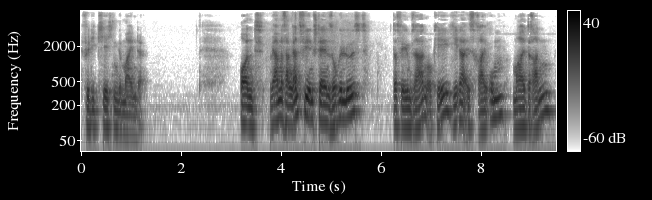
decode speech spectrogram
für die Kirchengemeinde. Und wir haben das an ganz vielen Stellen so gelöst, dass wir eben sagen, okay, jeder ist reihum mal dran,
